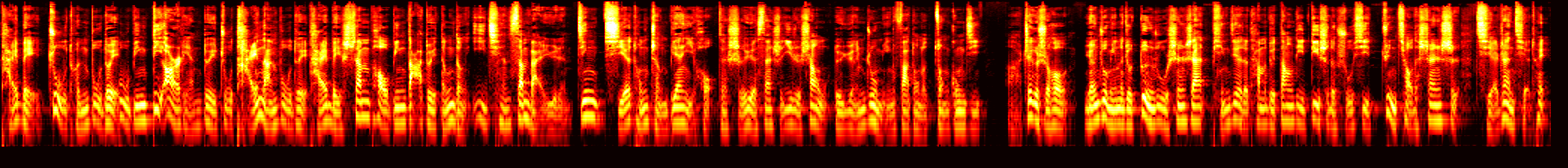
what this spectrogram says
台北驻屯部队步兵第二联队驻台南部队、台北山炮兵大队等等一千三百余人，经协同整编以后，在十月三十一日上午对原住民发动了总攻击。啊，这个时候原住民呢就遁入深山，凭借着他们对当地地势的熟悉，俊俏的山势，且战且退。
